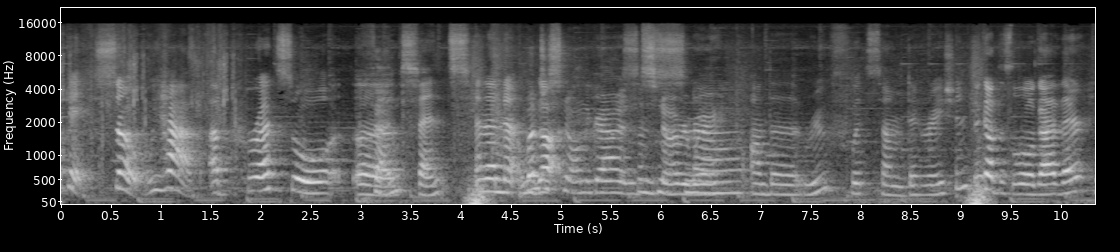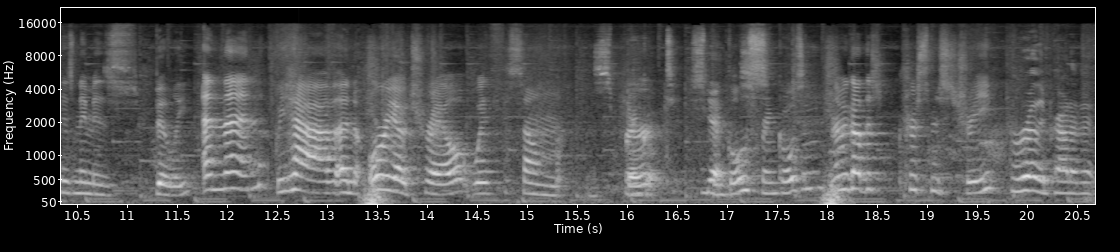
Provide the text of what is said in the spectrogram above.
Okay, so we have a pretzel uh, Fence. fence, and then uh, we bunch of got snow on the ground and some snow everywhere. on the roof with some decoration. We got this little guy there. His name is Billy. And then we have an Oreo trail with some dirt sprinkles. Sprinkles. and then we got this Christmas tree. We're really proud of it.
